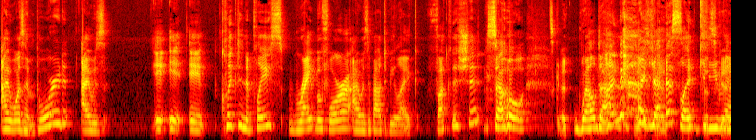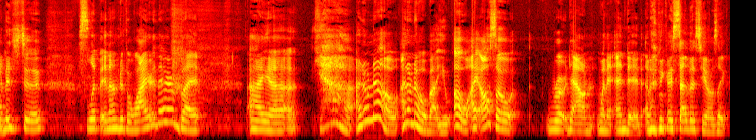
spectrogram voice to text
I wasn't bored. I was it it it clicked into place right before I was about to be like, fuck this shit. So it's good well done, I guess. Like That's you good. managed to slip in under the wire there, but I uh yeah, I don't know. I don't know about you. Oh, I also wrote down when it ended, and I think I said this to you, I was like,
